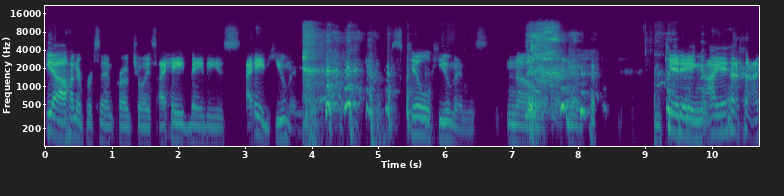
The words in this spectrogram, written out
Yeah, hundred percent pro-choice. I hate babies. I hate humans. Kill humans. No, I'm kidding. I am. I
